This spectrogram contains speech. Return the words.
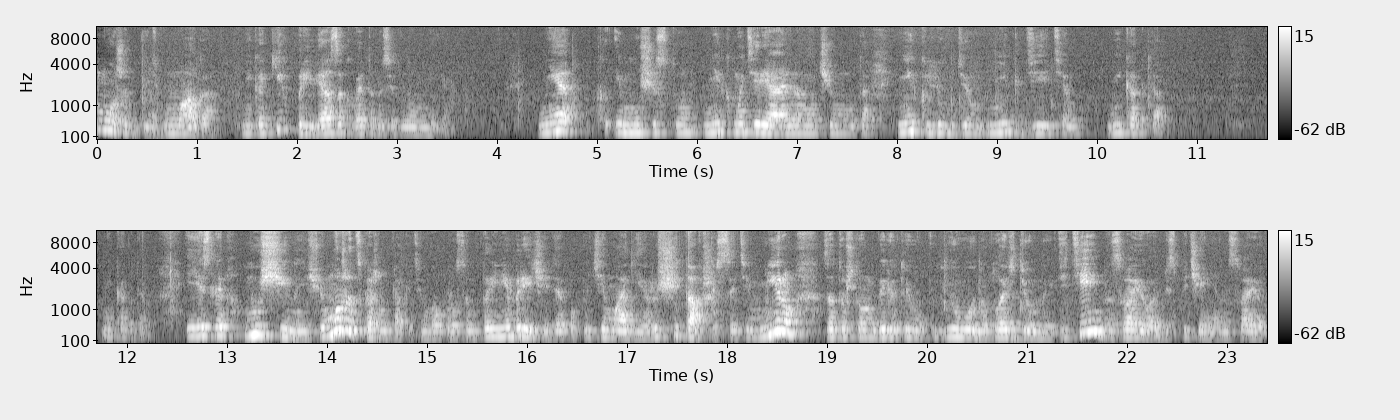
может быть у мага никаких привязок в этом земном мире. Ни к имуществу, ни к материальному чему-то, ни к людям, ни к детям, никогда. Никогда. И если мужчина еще может, скажем так, этим вопросом пренебречь, идя по пути магии, рассчитавшись с этим миром за то, что он берет его, его наплажденных детей на свое обеспечение, на свое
